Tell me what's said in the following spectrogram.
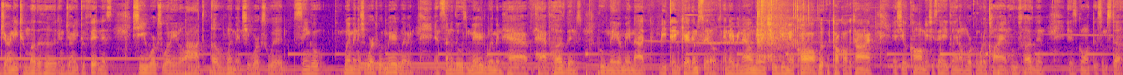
Journey to Motherhood and Journey to Fitness, she works with a lot of women. She works with single women and she works with married women. And some of those married women have have husbands who may or may not be taking care of themselves. And every now and then she'll give me a call. We, we talk all the time. And she'll call me. She say hey glenn i'm working with a client whose husband is going through some stuff.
